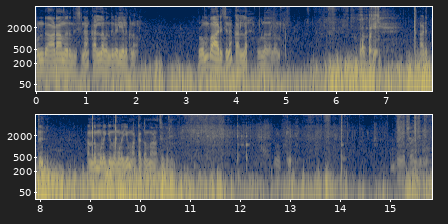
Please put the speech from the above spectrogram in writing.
குண்டு ஆடாமல் இருந்துச்சுன்னா கல்லை வந்து வெளியே இழுக்கணும் ரொம்ப ஆடிச்சுன்னா கல்லை உள்ள தள்ளணும். ஓகே. அடுத்து அந்த மூளைக்கு இந்த மூளைக்கும் மட்டக்கம்பை அணைச்சிக்கணும் ஓகே இதை பதிஞ்சிருவோம்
